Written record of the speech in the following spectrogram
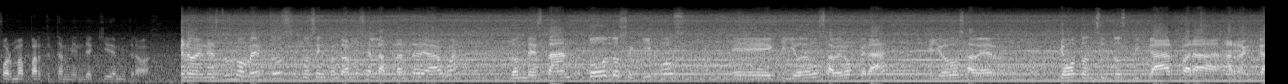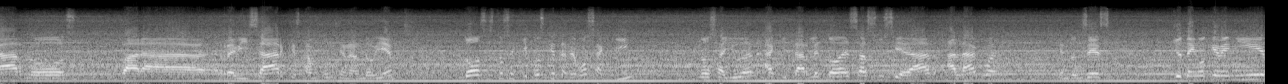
forma parte también de aquí de mi trabajo. Bueno, en estos momentos nos encontramos en la planta de agua, donde están todos los equipos eh, que yo debo saber operar, que yo debo saber qué botoncitos picar para arrancarlos, para revisar que están funcionando bien. Todos estos equipos que tenemos aquí nos ayudan a quitarle toda esa suciedad al agua. Entonces, yo tengo que venir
